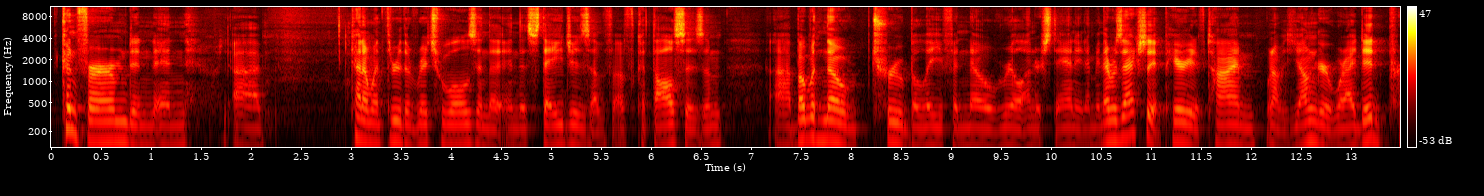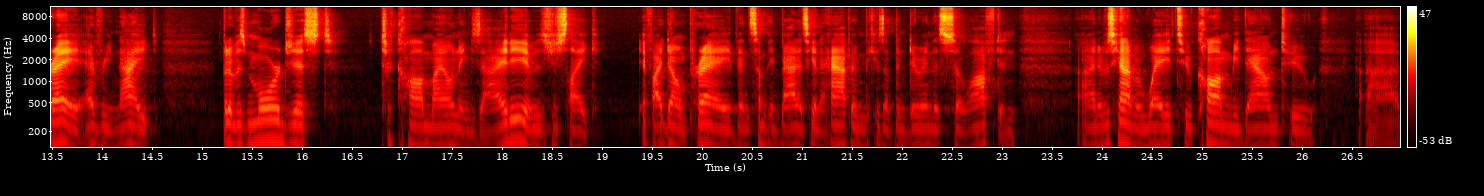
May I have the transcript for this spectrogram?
confirmed and and uh, kind of went through the rituals and the and the stages of, of Catholicism, uh, but with no true belief and no real understanding. I mean, there was actually a period of time when I was younger where I did pray every night, but it was more just to calm my own anxiety. It was just like if I don't pray, then something bad is going to happen because I've been doing this so often, uh, and it was kind of a way to calm me down to uh,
